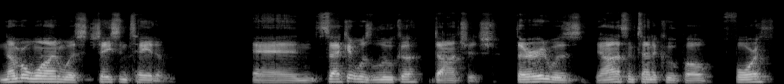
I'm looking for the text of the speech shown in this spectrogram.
number one was Jayson Tatum, and second was Luka Doncic. Third was Giannis Antetokounmpo. Fourth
